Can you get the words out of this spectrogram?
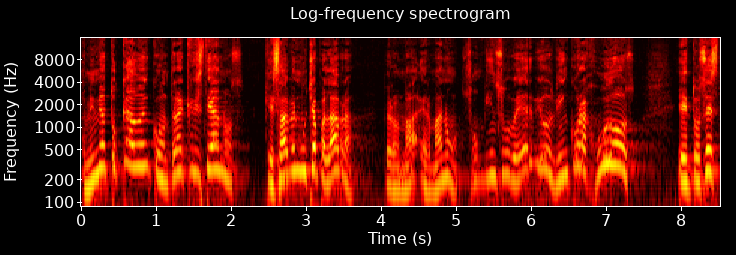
A mí me ha tocado encontrar cristianos que saben mucha palabra, pero hermano, son bien soberbios, bien corajudos. Entonces,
